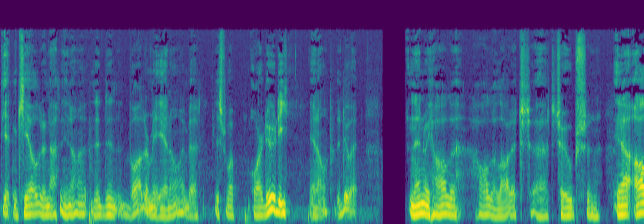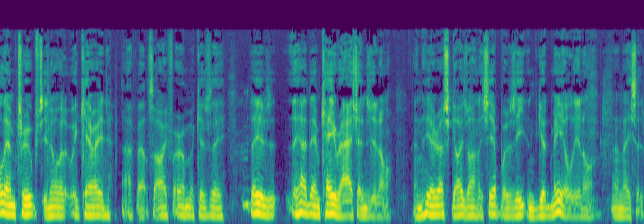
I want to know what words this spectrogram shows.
getting killed or nothing, you know. It didn't bother me, you know, but just was our duty, you know, to do it. And then we hauled a, hauled a lot of uh, troops and yeah, all them troops, you know, that we carried. I felt sorry for them because they they they had them K rations, you know, and here us guys on the ship was eating good meal, you know. And they said,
